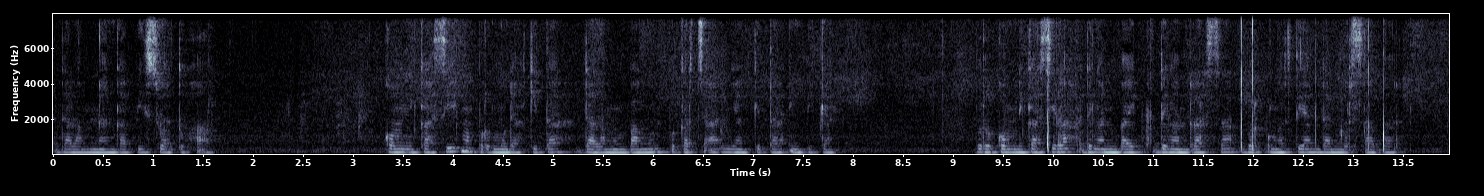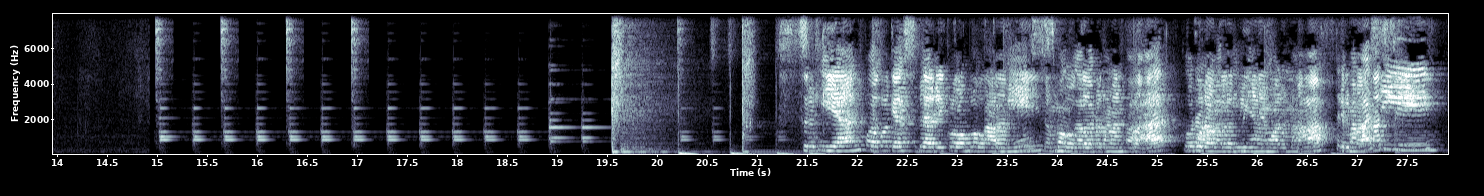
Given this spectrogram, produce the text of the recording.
dalam menanggapi suatu hal. Komunikasi mempermudah kita dalam membangun pekerjaan yang kita impikan. Berkomunikasilah dengan baik dengan rasa berpengertian dan bersabar. Sekian podcast dari kelompok kami. Semoga bermanfaat. Kurang lebihnya mohon maaf. Terima kasih.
